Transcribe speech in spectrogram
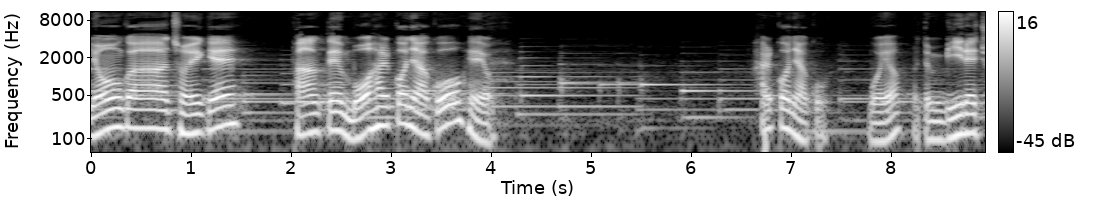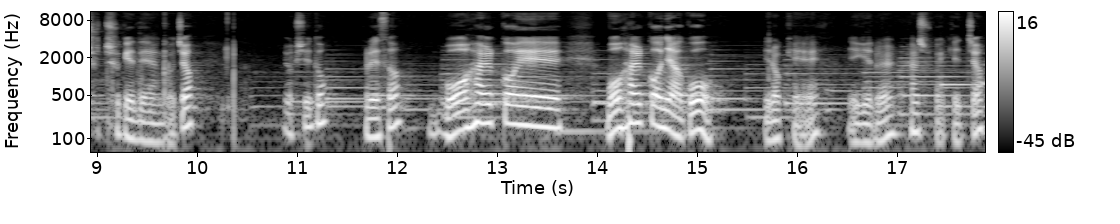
영호가 저에게 방학 때 뭐 할 거냐고 해요. 할 거냐고 뭐예요? 어떤 미래 추측에 대한 거죠. 역시도 그래서 뭐 할 거에 뭐 할 거냐고 이렇게 얘기를 할 수가 있겠죠.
